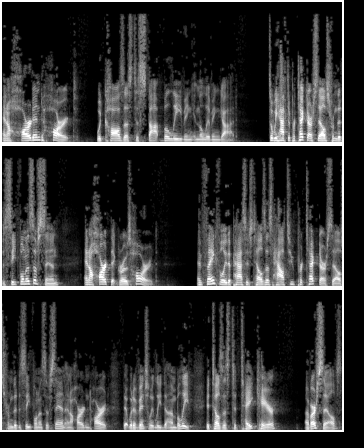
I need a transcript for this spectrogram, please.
and a hardened heart would cause us to stop believing in the living God. So we have to protect ourselves from the deceitfulness of sin and a heart that grows hard. And thankfully, the passage tells us how to protect ourselves from the deceitfulness of sin and a hardened heart that would eventually lead to unbelief. It tells us to take care of ourselves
